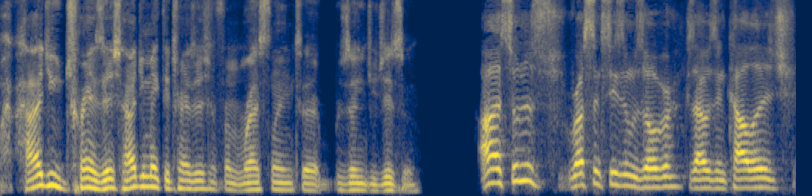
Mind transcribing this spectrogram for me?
How did you transition? How did you make the transition from wrestling to Brazilian Jiu Jitsu? Uh, as soon as wrestling season was over, because I was in college,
